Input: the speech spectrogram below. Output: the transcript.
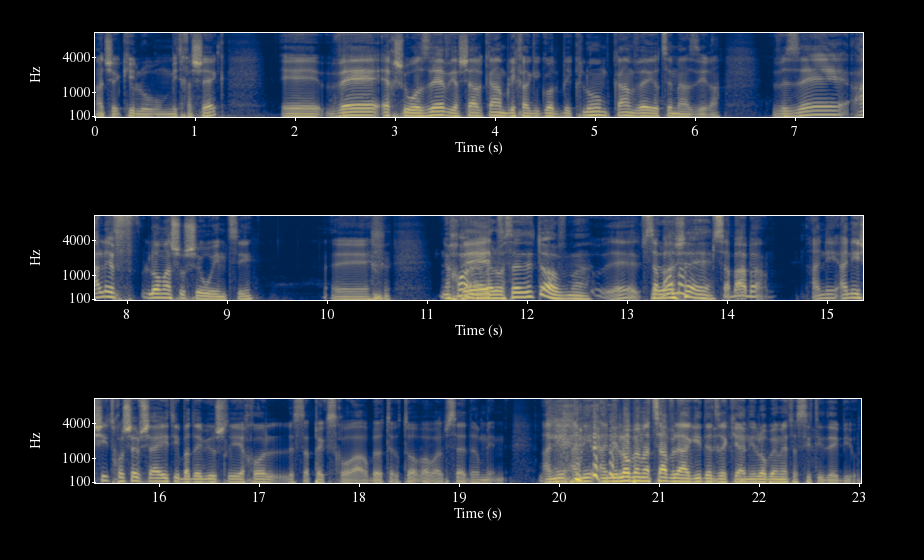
עד שכאילו הוא מתחשק, אה, ואיך שהוא עוזב, ישר קם, בלי חגיגות, בלי כלום, קם ויוצא מהזירה. וזה, א', לא משהו שהוא המציא. אה, נכון, אבל הוא עושה את זה טוב, מה? אה, סבבה, סבבה. אני, אני אישית חושב שהייתי בדביוט שלי יכול לספק סחורה הרבה יותר טוב, אבל בסדר. אני, אני, אני לא במצב להגיד את זה, כי אני לא באמת עשיתי דביוט.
